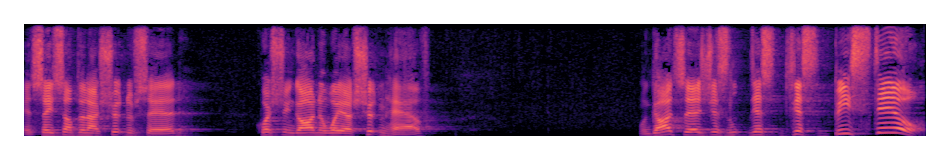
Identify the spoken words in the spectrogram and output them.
and say something I shouldn't have said, question God in a way I shouldn't have. When God says, just, just, just be still,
